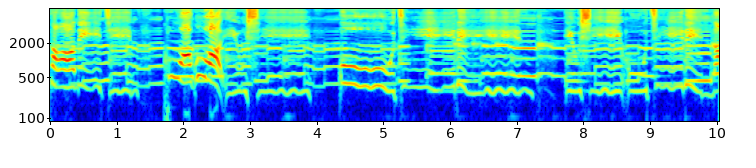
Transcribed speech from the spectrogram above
三年前，看我又是有是有钱人啊！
